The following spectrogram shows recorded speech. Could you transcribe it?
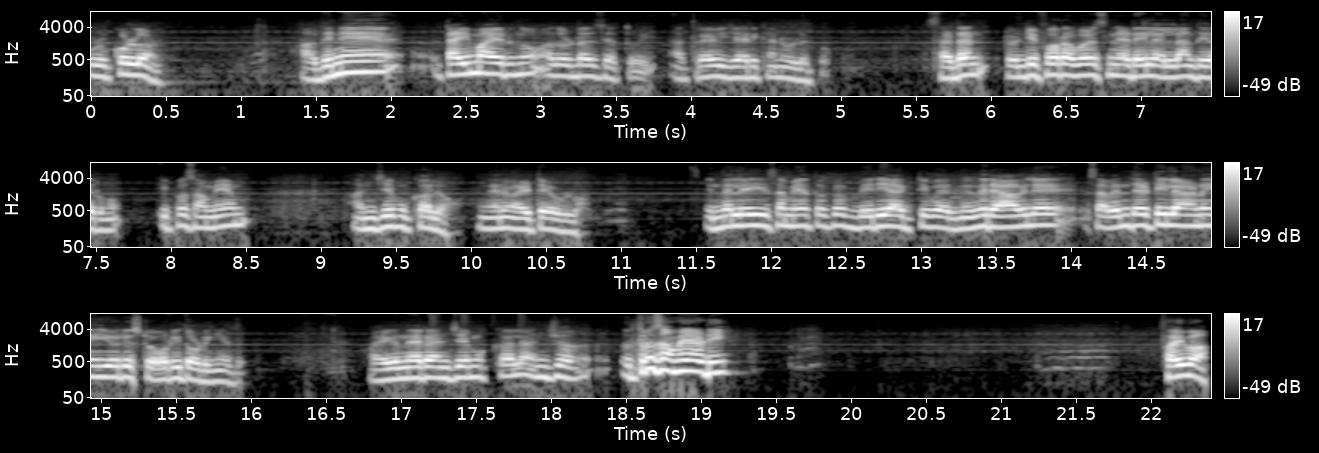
ഉൾക്കൊള്ളുകയാണ് അതിന് ടൈമായിരുന്നു അതുകൊണ്ട് അത് ചത്തുപോയി. അത്രേ വിചാരിക്കാനുള്ളൂ ഇപ്പോൾ സഡൻ ട്വന്റി ഫോർ അവേഴ്സിനിടയിൽ എല്ലാം തീർന്നു. ഇപ്പോൾ സമയം അഞ്ചേ മുക്കാലോ അങ്ങനെ ആയിട്ടേ ഉള്ളൂ. ഇന്നലെ ഈ സമയത്തൊക്കെ വെരി ആക്റ്റീവായിരുന്നു ഇന്ന് രാവിലെ സെവൻ തേർട്ടിയിലാണ് ഈ ഒരു സ്റ്റോറി തുടങ്ങിയത്. വൈകുന്നേരം അഞ്ചേ മുക്കാലോ അഞ്ചോ എത്ര സമയമാടി ഫൈവാ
